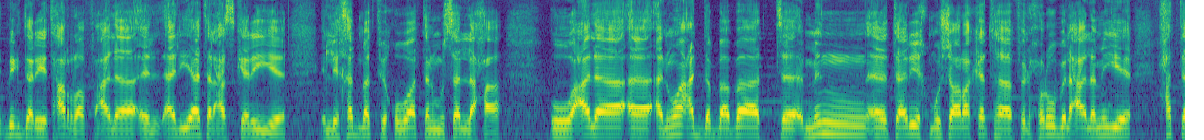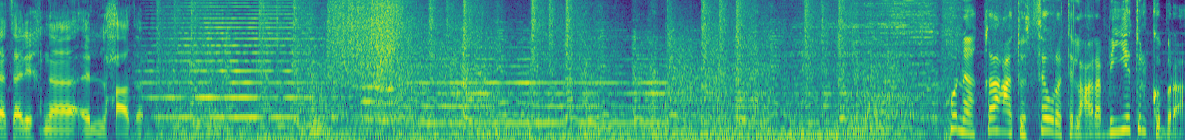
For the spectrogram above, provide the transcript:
بيقدر يتعرف على الآليات العسكرية اللي خدمت في قواتنا المسلحة. وعلى آه، أنواع الدبابات من تاريخ مشاركتها في الحروب العالمية حتى تاريخنا الحاضر. هنا قاعة الثورة العربية الكبرى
